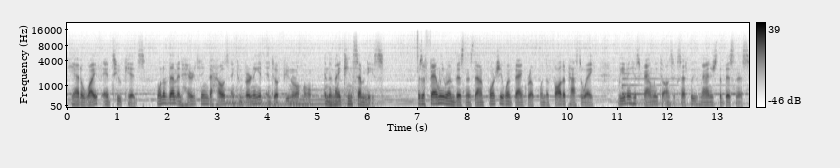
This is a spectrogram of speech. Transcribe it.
He had a wife and two kids, one of them inheriting the house and converting it into a funeral home in the 1970s. It was a family run business that unfortunately went bankrupt when the father passed away, leaving his family to unsuccessfully manage the business.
